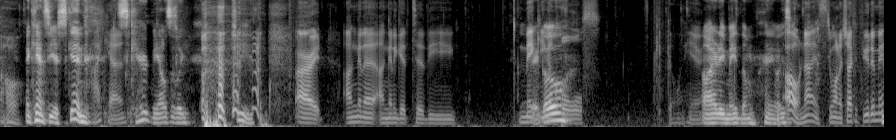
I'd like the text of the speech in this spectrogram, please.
Oh. I can't see your skin. I can. It scared me. I was just like, geez. Alright. I'm gonna I'm gonna get to the making go. of bowls. Let's get going here. I already made them. Anyways. Oh, nice. Do you want to chuck a few to me?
